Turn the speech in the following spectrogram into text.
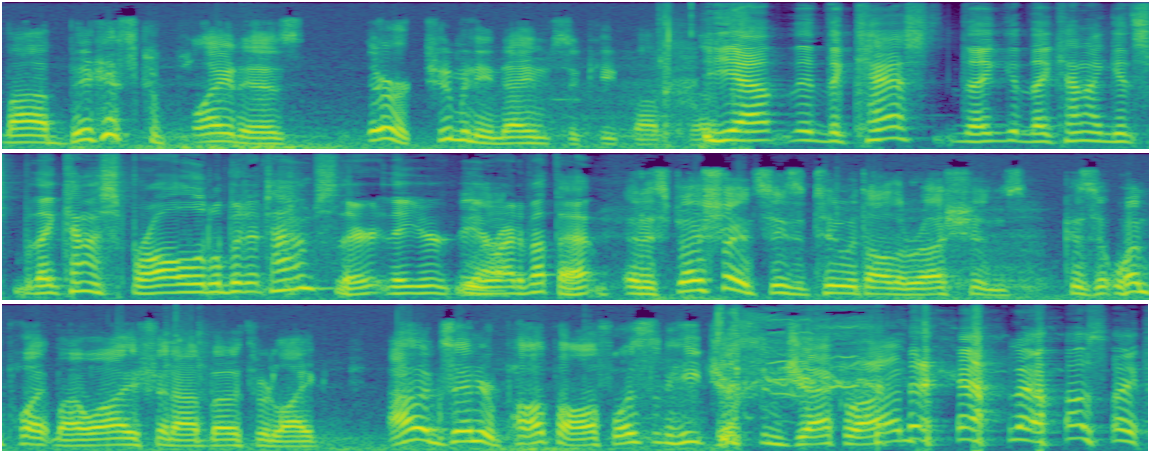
my biggest complaint is there are too many names to keep up with. Yeah, the, the cast they they kind of get they kind of sprawl a little bit at times. They're, they you're yeah. you're right about that. And especially in season two with all the Russians, because at one point my wife and I both were like, Alexander Popov wasn't he just in Jack Ryan? yeah, no, I was like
